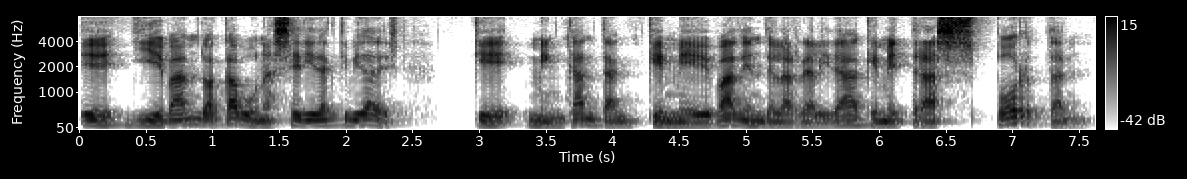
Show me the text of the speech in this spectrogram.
eh, llevando a cabo una serie de actividades que me encantan, que me evaden de la realidad, que me transportan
